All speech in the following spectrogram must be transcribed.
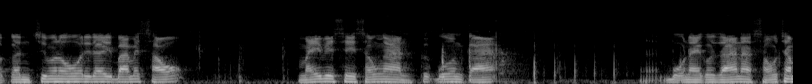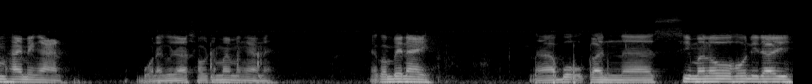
uh, cần Shimano Holiday 3m6 máy VC 6000 cước 4 con cá. Đấy. bộ này có giá là 620 ngàn. Bộ này có giá 620 ngàn này. Đấy, còn bên này là bộ cần uh, Shimano Holiday.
